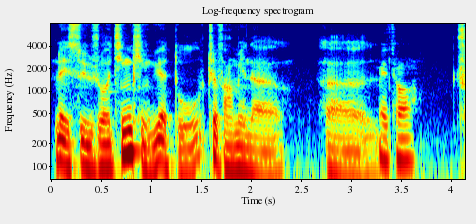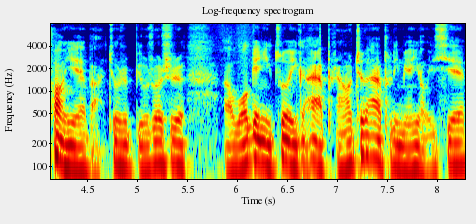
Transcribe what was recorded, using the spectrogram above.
类似于说精品阅读这方面的呃没错，创业吧，就是比如说是呃我给你做一个 app，然后这个 app 里面有一些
